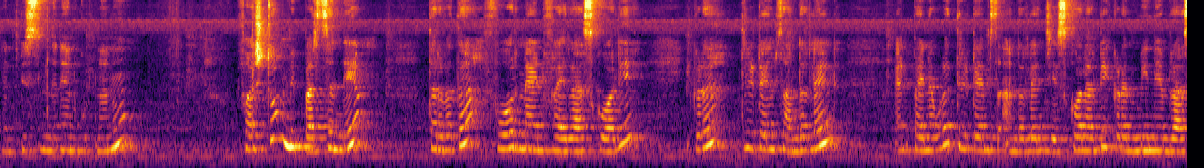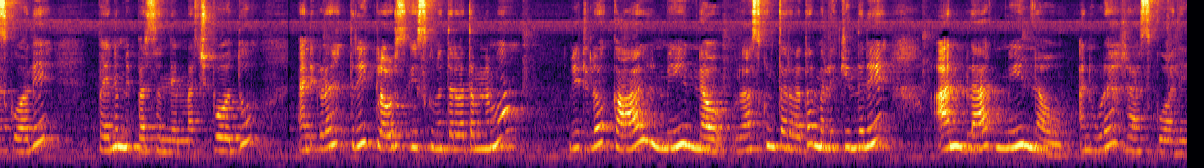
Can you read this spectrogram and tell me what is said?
కనిపిస్తుందని అనుకుంటున్నాను. ఫస్ట్ మీ పర్సన్ నేమ్ తర్వాత ఫోర్ నైన్ ఫైవ్ రాసుకోవాలి. ఇక్కడ త్రీ టైమ్స్ అండర్లైన్ అండ్ పైన కూడా త్రీ టైమ్స్ అండర్లైన్ చేసుకోవాలంటే ఇక్కడ మీ నేమ్ రాసుకోవాలి. పైన మీ పర్సన్ నేమ్ మర్చిపోవద్దు. అండ్ ఇక్కడ త్రీ క్లౌడ్స్ తీసుకున్న తర్వాత మనము వీటిలో కాల్ మీ నవ్ రాసుకున్న తర్వాత మళ్ళీ కిందనే అన్బ్లాక్ మీ నవ్ అని కూడా రాసుకోవాలి.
